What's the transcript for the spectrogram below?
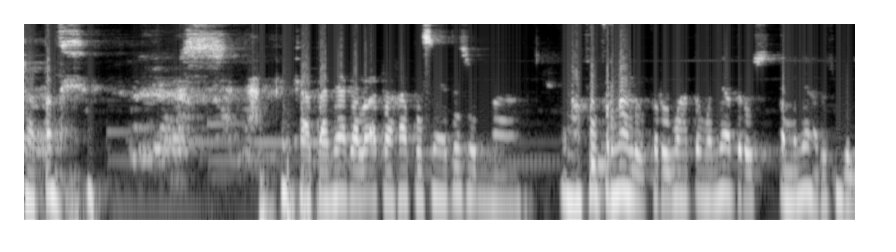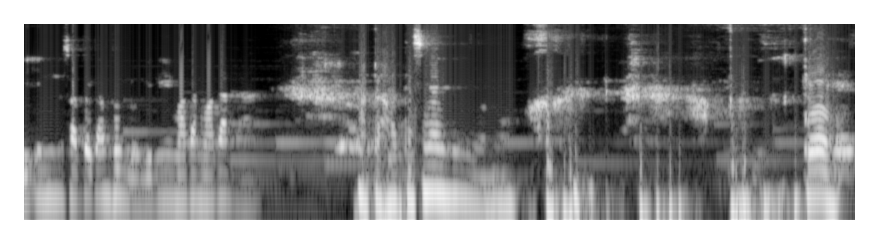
datang. Katanya kalau ada hadisnya itu sunnah Nabi pernah loh ke rumah temennya terus temennya harus beliin sate kambing loh ini makan-makan. Nah, ada hadisnya ini Oke okay.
